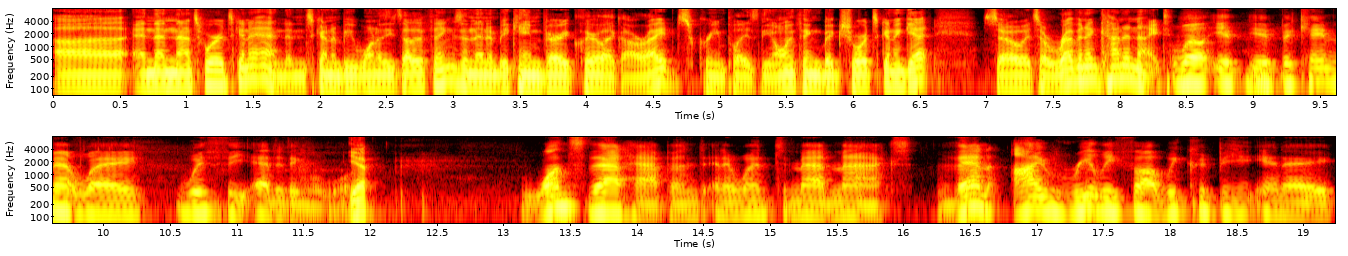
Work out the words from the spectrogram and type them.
uh, and then that's where it's going to end, and it's going to be one of these other things. And then it became very clear, like, all right, screenplay is the only thing Big Short's going to get, so it's a Revenant kind of night. Well, it, it became that way with the editing award. Yep. Once that happened and it went to Mad Max, then I really thought we could be in a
